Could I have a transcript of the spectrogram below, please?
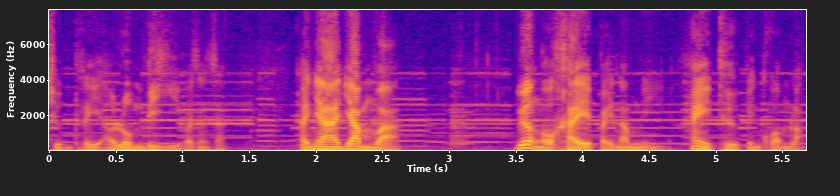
สุนทรีอารมณ์ดีว่าสันซะพญาย้ำว่า เรื่องเอาใครไปนำนี่ให้ถือเป็นความลับ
